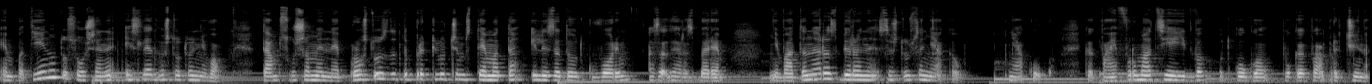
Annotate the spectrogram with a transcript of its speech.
Емпатийното слушане е следващото ниво. Там слушаме не просто за да приключим с темата или за да отговорим, а за да разберем. Нивата на разбиране също са няколко няколко. Каква информация идва, от кого, по каква причина.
